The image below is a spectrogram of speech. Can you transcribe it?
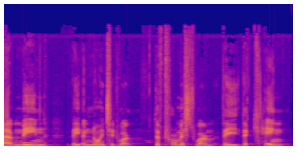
uh, mean the anointed one, the promised one, the, the king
